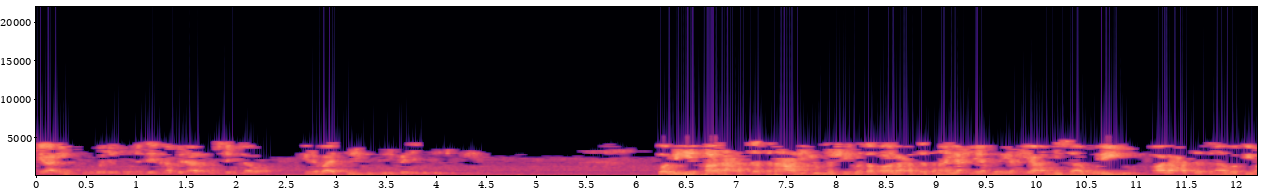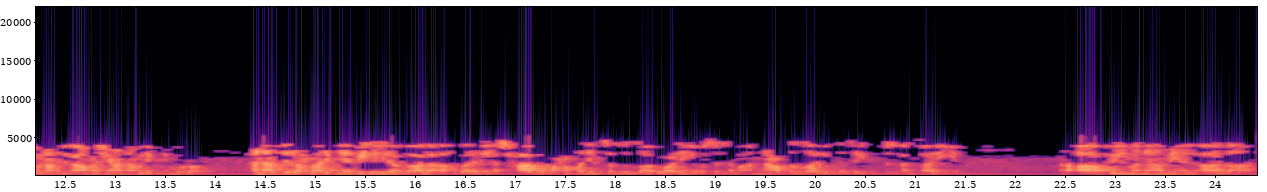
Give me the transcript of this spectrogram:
کیا ہی تو وجہ تو نے دیکھا بلال کو سکھلاؤ یہ روایت پوری کی پوری پہلے گزر چکی ہے۔ وبه قال حدثنا علي بن شيبة قال حدثنا يحيى بن يحيى النسابوري قال حدثنا وكيع عن الأعمش عن عمرو بن مرة عن عبد الرحمن بن ابي ليلى قال اخبرني اصحاب محمد صلى الله عليه وسلم ان عبد الله بن زيد الانصاري راى في المنام الاذان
